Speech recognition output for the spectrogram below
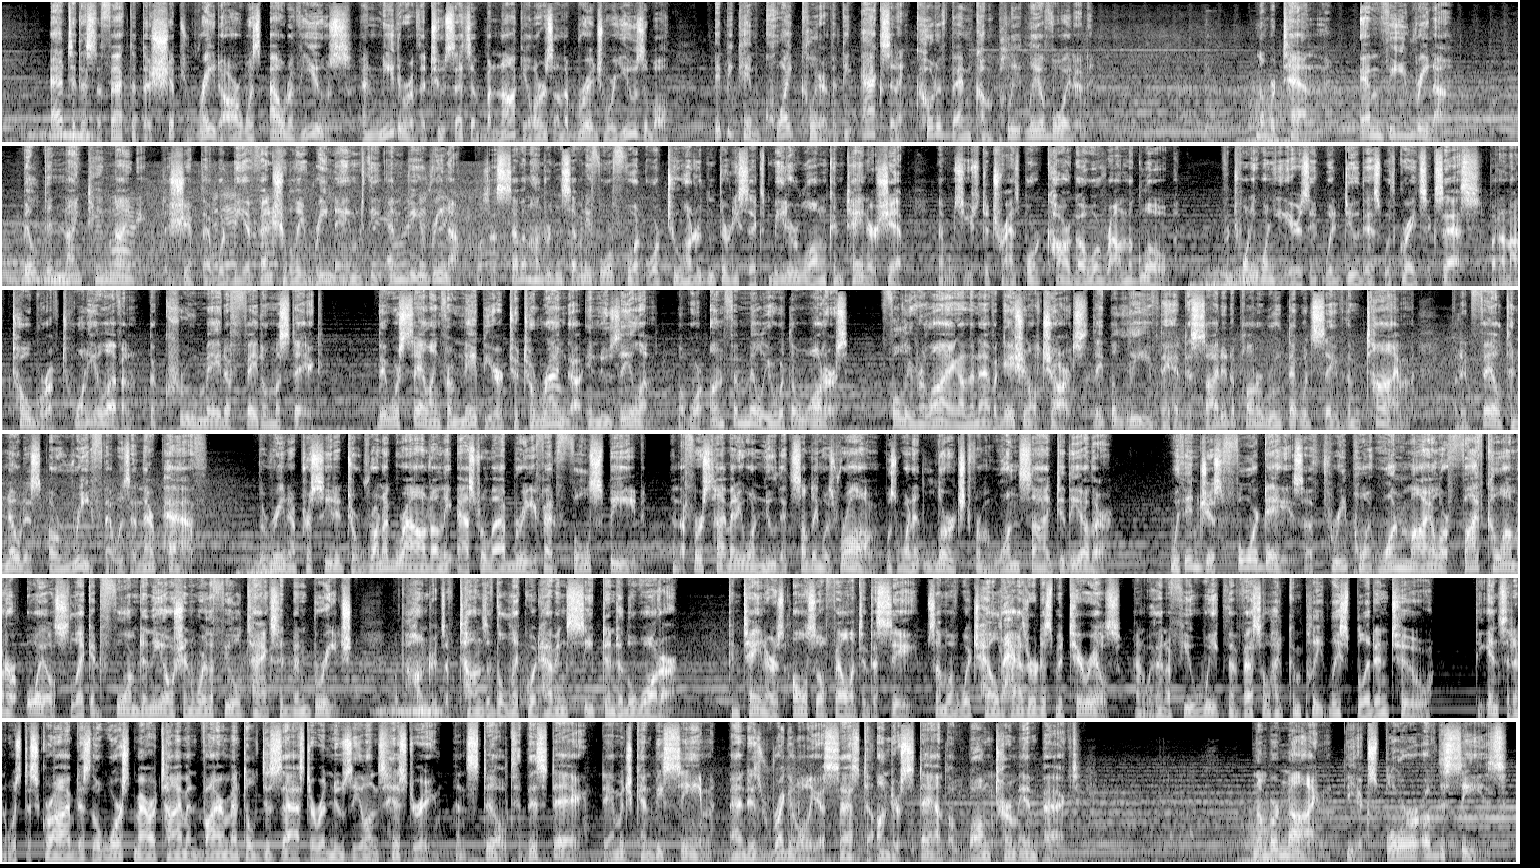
Add to this the fact that the ship's radar was out of use, and neither of the two sets of binoculars on the bridge were usable, it became quite clear that the accident could have been completely avoided. Number 10. MV Rena Built in 1990, the ship that would be eventually renamed the MV Rena was a 774-foot or 236-meter-long container ship that was used to transport cargo around the globe. For 21 years, it would do this with great success, but in October of 2011, the crew made a fatal mistake. They were sailing from Napier to Tauranga in New Zealand, but were unfamiliar with the waters. Fully relying on the navigational charts, they believed they had decided upon a route that would save them time, but had failed to notice a reef that was in their path. The Rena proceeded to run aground on the Astrolabe Reef at full speed, and the first time anyone knew that something was wrong was when it lurched from one side to the other. Within just four days, a 3.1 mile or 5 kilometer oil slick had formed in the ocean where the fuel tanks had been breached, with hundreds of tons of the liquid having seeped into the water. Containers also fell into the sea, some of which held hazardous materials, and within a few weeks the vessel had completely split in two. The incident was described as the worst maritime environmental disaster in New Zealand's history, and still to this day, damage can be seen and is regularly assessed to understand the long-term impact. Number 9. The Explorer of the Seas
